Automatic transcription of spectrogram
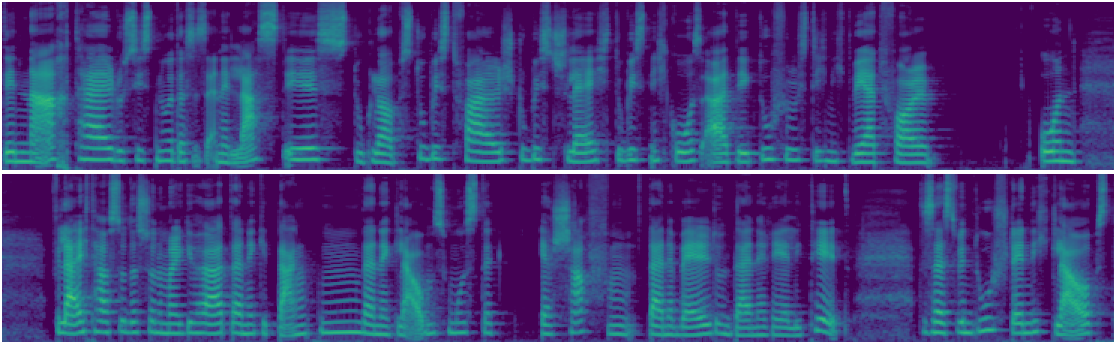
den Nachteil, du siehst nur, dass es eine Last ist, du glaubst, du bist falsch, du bist schlecht, du bist nicht großartig, du fühlst dich nicht wertvoll. Und vielleicht hast du das schon einmal gehört, deine Gedanken, deine Glaubensmuster erschaffen deine Welt und deine Realität. Das heißt, wenn du ständig glaubst,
